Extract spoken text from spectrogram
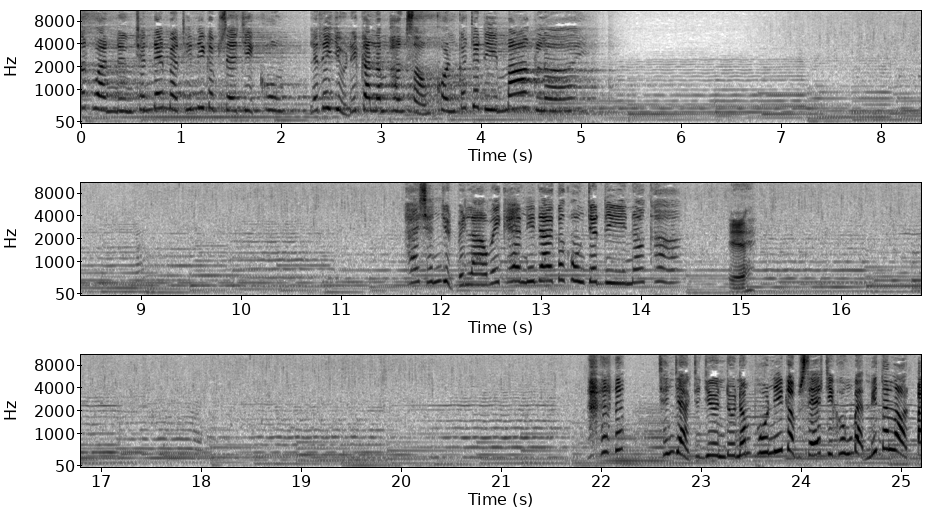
สักวันหนึ่งฉันได้มาที่นี่กับเซจิคุง และได้อยู่ด้วยกันลำพังสองคนก็จะดีมากเลย ถ้าฉันหยุดเวลาไว้แค่นี้ได้ก็คงจะดีนะคะ เอ๊ะ ฉันอยากจะยืนดูน้ำพุนี้กับเซจิคุงแบบนี้ตลอดไป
